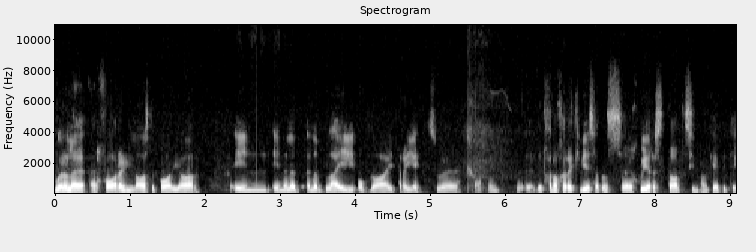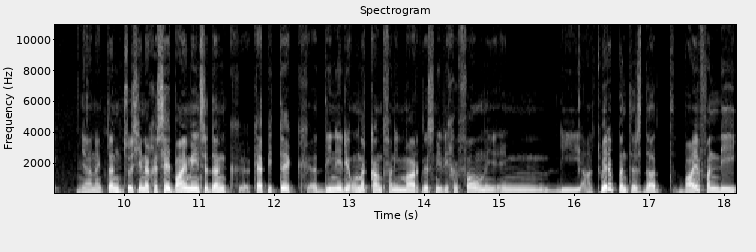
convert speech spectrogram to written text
oor hulle ervaring die laaste paar jaar. En en hulle hulle bly op daai traject. So ek dink uh, dit gaan nog geruk wees dat ons uh, goeie resultate sien van Capitec. Ja, en ek dink soos jy nou gesê het, baie mense dink Capitec dien net die onderkant van die mark. Dis nie die geval nie. En die tweede punt is dat baie van die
